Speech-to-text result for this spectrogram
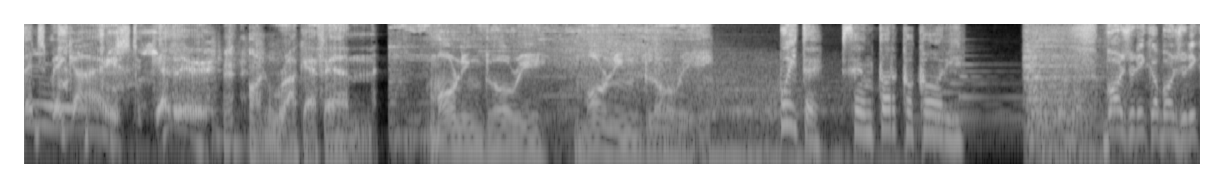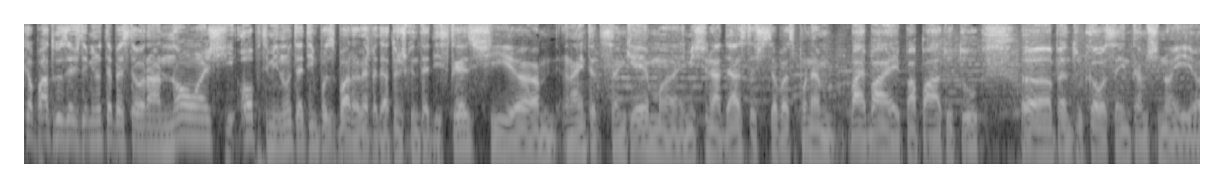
Let's make eyes together on Rock FM. Morning Glory, Morning Glory. Uite, se întorc cocorii. Bonjurică, bonjurică, 40 de minute peste ora 9 și 8 minute. Timpul zboară repede atunci când te distrezi Și uh, înainte să încheiem uh, emisiunea de astăzi Și să vă spunem bye-bye, papa, tutu uh, Pentru că o să intrăm și noi uh,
